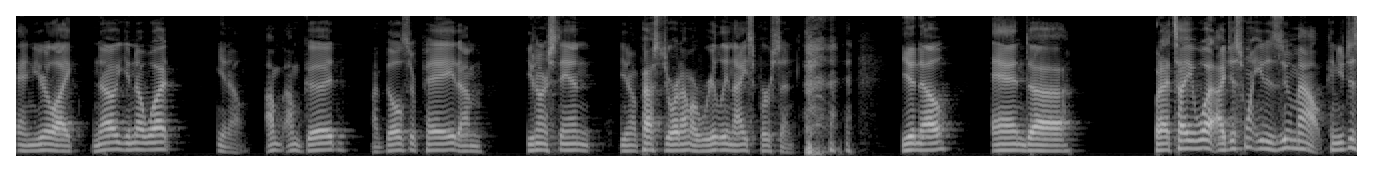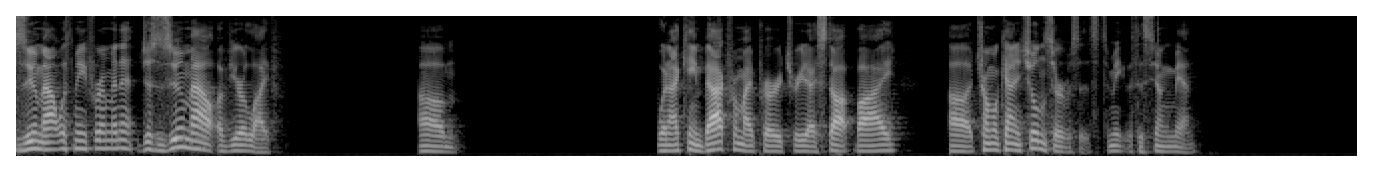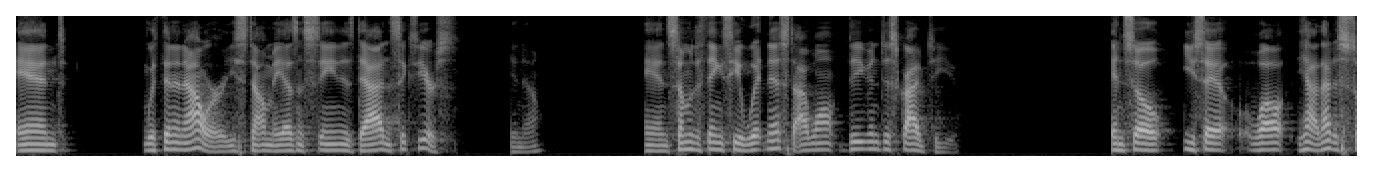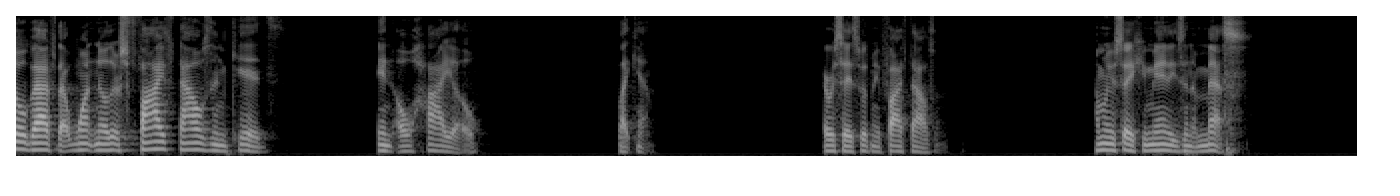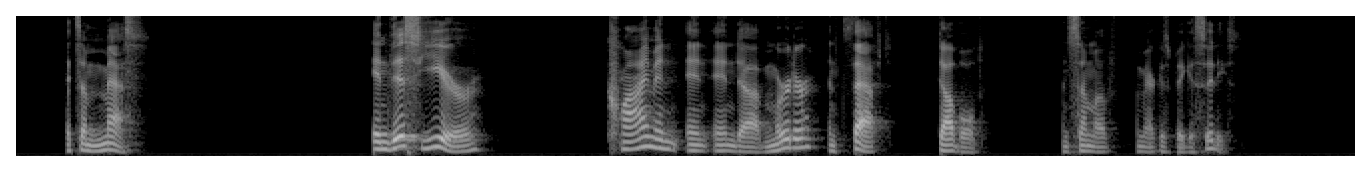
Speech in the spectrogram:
and you're like, no, you know what? You know, I'm I'm good. My bills are paid. I'm. You don't understand. You know, Pastor Jordan, I'm a really nice person. you know, and. Uh, but I tell you what, I just want you to zoom out. Can you just zoom out with me for a minute? Just zoom out of your life. Um, when I came back from my prayer retreat, I stopped by uh, Trumbull County Children's Services to meet with this young man. And within an hour, he's telling me he hasn't seen his dad in six years, you know. And some of the things he witnessed, I won't even describe to you. And so you say, well, yeah, that is so bad for that one. No, there's 5,000 kids in Ohio like him. Everybody say it's with me 5,000. How many say humanity's in a mess? It's a mess. In this year, crime and, and, and uh, murder and theft doubled in some of America's biggest cities.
